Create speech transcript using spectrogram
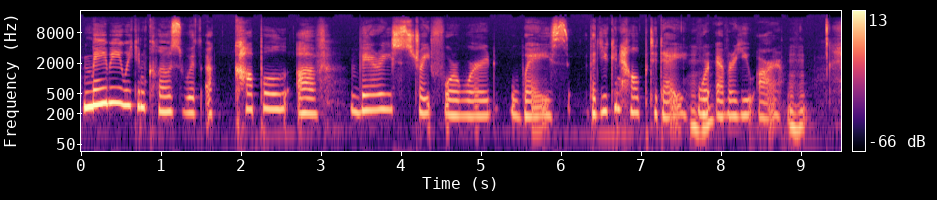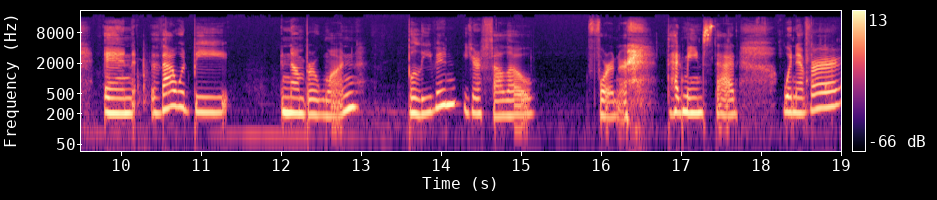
maybe we can close with a couple of very straightforward ways that you can help today mm-hmm. wherever you are. Mm-hmm. And that would be number one, believe in your fellow foreigner. that means that whenever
